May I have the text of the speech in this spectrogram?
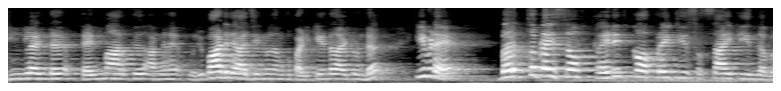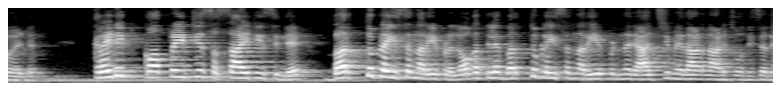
England Denmark അങ്ങനെ ഒരുപാട് രാജ്യങ്ങൾ നമുക്ക് പഠിക്കേണ്ടതായിട്ടുണ്ട്. ഇവിടെ birth place of credit cooperative society in the world credit cooperative സൊസൈറ്റീസിന്റെ ബർത്ത് പ്ലേസ് എന്നറിയപ്പെടുന്നത് ലോകത്തിലെ ബർത്ത് പ്ലേസ് എന്നറിയപ്പെടുന്ന രാജ്യം ഏതാണെന്നാണ് ചോദിച്ചത്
